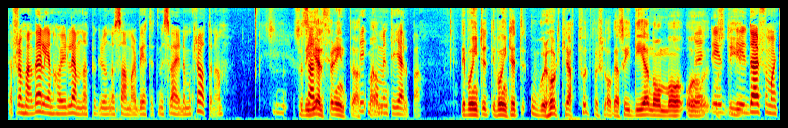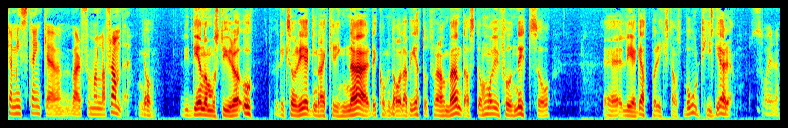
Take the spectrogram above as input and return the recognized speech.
Därför de här väljarna har ju lämnat på grund av samarbetet med Sverigedemokraterna. Så, så det Så hjälper inte att Det man... kommer inte hjälpa. Det var ju inte, det var inte ett oerhört kraftfullt förslag, alltså idén om att, att, Nej, det, är, att det är därför man kan misstänka varför man la fram det. ja, idén om att styra upp liksom reglerna kring när det kommunala vetot får användas, de har ju funnits och eh, legat på riksdagens bord tidigare. Så är det.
